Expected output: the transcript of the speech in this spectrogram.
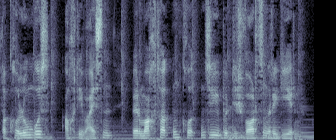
Da Kolumbus, auch die Weißen, mehr Macht hatten, konnten sie über die Schwarzen regieren.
